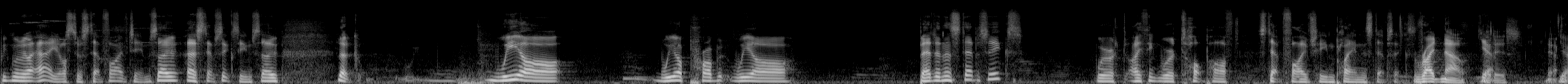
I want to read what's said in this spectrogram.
we can be like, hey, you lost to a step five team, so uh, step six team. So, look, we are we are prob- we are better than step six, we're I think we're a top half step five team playing in step six. Right now, Yeah. It is. Yeah. Yeah,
